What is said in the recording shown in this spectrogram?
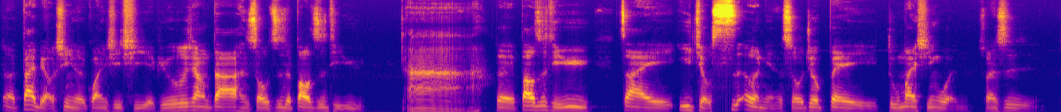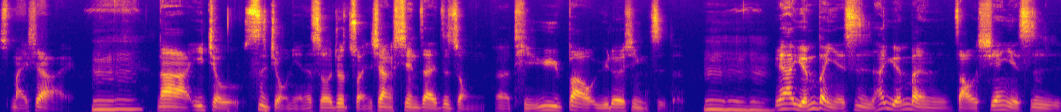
呃代表性的关系企业，比如说像大家很熟知的报之体育啊，对，报之体育在一九四二年的时候就被读卖新闻算是买下来。嗯嗯，那一九四九年的时候就转向现在这种呃体育报娱乐性质的，嗯嗯嗯，因为它原本也是，它原本早先也是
